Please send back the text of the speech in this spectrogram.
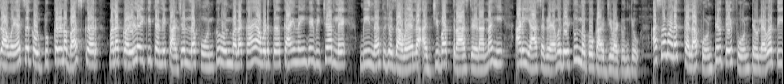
जावयाचं कौतुक करणं भास्कर मला कळलंय की त्याने काजलला फोन करून मला काय आवडतं काय नाही हे विचारलंय. मी ना तुझ्या जावयाला अजिबात त्रास देणार नाही आणि या सगळ्यामध्ये तू नको काळजी वाटून घेऊ. असं म्हणत कला फोन ठेवते. फोन ठेवल्यावरती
